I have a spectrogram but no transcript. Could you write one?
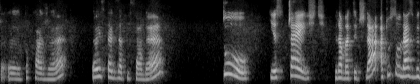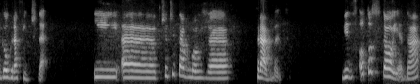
e, pokażę. To jest tak zapisane. Tu jest część gramatyczna, a tu są nazwy geograficzne. I e, przeczytam może fragment. Więc oto stoję nad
